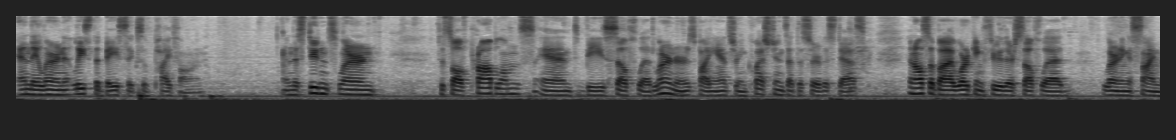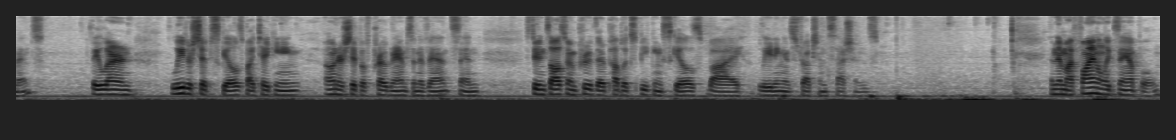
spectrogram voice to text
And they learn at least the basics of Python. And the students learn to solve problems and be self-led learners by answering questions at the service desk and also by working through their self-led learning assignments. They learn leadership skills by taking ownership of programs and events and students also improve their public speaking skills by leading instruction sessions. And then my final example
